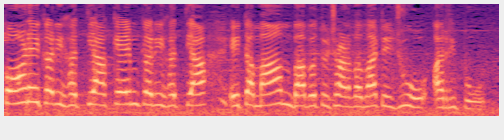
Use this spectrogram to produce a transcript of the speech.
કોણે કરી હત્યા, કેમ કરી હત્યા, એ તમામ બાબતો જાણવા માટે જુઓ આ રિપોર્ટ.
